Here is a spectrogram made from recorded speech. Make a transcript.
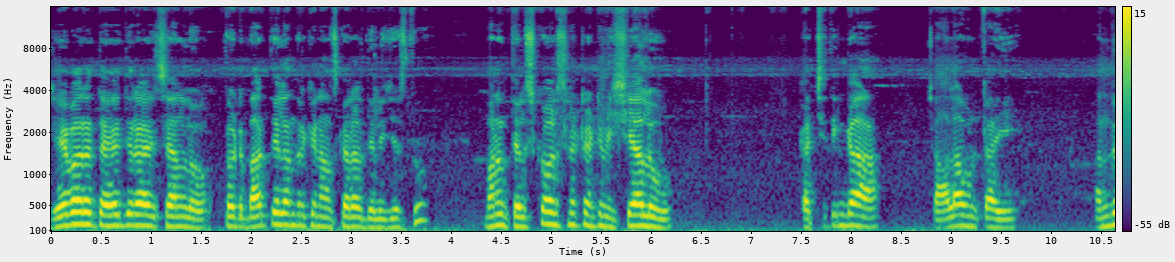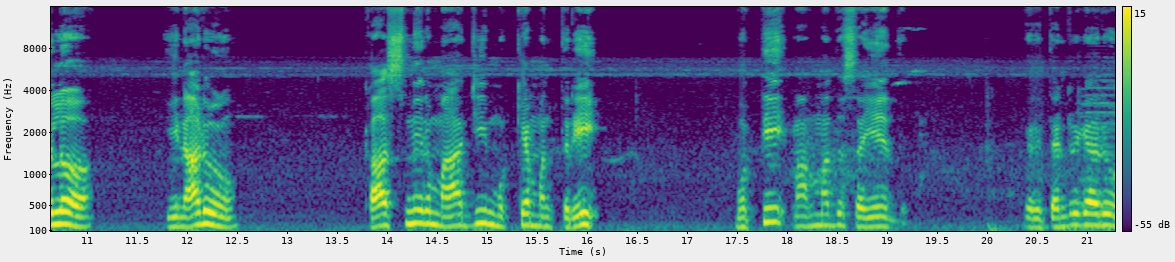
జయభారత్ అయోధ్య ఛానల్లో తోటి భారతీయులందరికీ నమస్కారాలు తెలియజేస్తూ మనం తెలుసుకోవాల్సినటువంటి విషయాలు ఖచ్చితంగా చాలా ఉంటాయి. అందులో ఈనాడు కాశ్మీర్ మాజీ ముఖ్యమంత్రి ముఫ్తి మహమ్మద్ సయ్యద్ వీరి తండ్రి గారు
